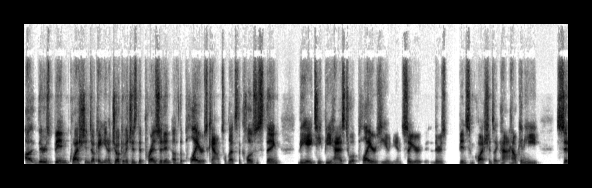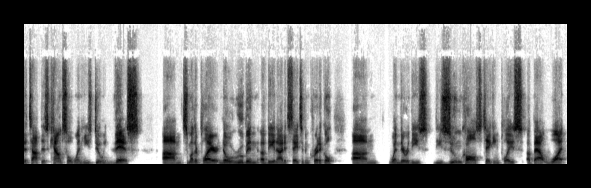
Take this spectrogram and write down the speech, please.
uh, there's been questions. Okay, you know, Djokovic is the president of the Players Council. That's the closest thing the ATP has to a players' union. So you're there's been some questions like how, how can he sit atop this council when he's doing this? Um, some other player, Noah Rubin of the United States, have been critical um, when there were these these Zoom calls taking place about what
